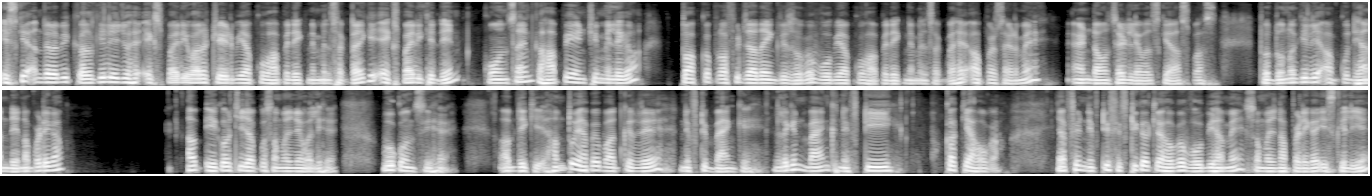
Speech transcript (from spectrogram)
इसके अंदर अभी कल के लिए जो है एक्सपायरी वाला ट्रेड भी आपको वहाँ पे देखने मिल सकता है कि एक्सपायरी के दिन कौन सा एंड कहाँ पे एंट्री मिलेगा तो आपका प्रॉफिट ज़्यादा इंक्रीज होगा, वो भी आपको वहाँ पे देखने मिल सकता है अपर साइड में एंड डाउन साइड लेवल्स के आसपास। तो दोनों के लिए आपको ध्यान देना पड़ेगा। अब एक और चीज़ आपको समझने वाली है, वो कौन सी है? अब देखिए, हम तो यहाँ पे बात कर रहे हैं निफ्टी बैंक के, लेकिन बैंक निफ्टी का क्या होगा? या फिर निफ्टी फिफ्टी का क्या होगा, वो भी हमें समझना पड़ेगा इसके लिए।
